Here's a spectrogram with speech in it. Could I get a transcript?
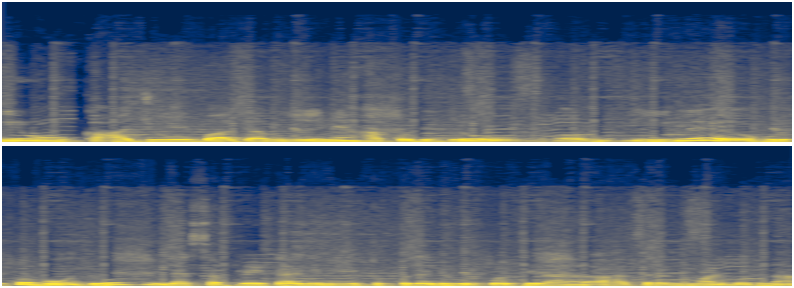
ನೀವು ಕಾಜು, ಬಾದಾಮಿ ಏನೇ ಹಾಕೋದಿದ್ರೂ ಈಗಲೇ ಹುರ್ಕೋಬೋದು. ಇಲ್ಲ ಸಪ್ರೇಟಾಗಿ ನೀವು ತುಪ್ಪದಲ್ಲಿ ಹುರ್ಕೋತೀರಾ, ಆ ಥರನೂ ಮಾಡ್ಬೋದು. ನಾ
